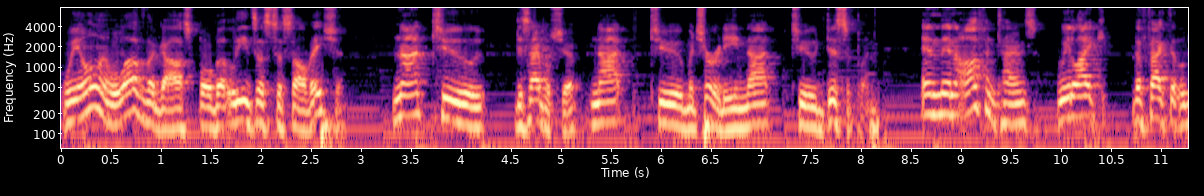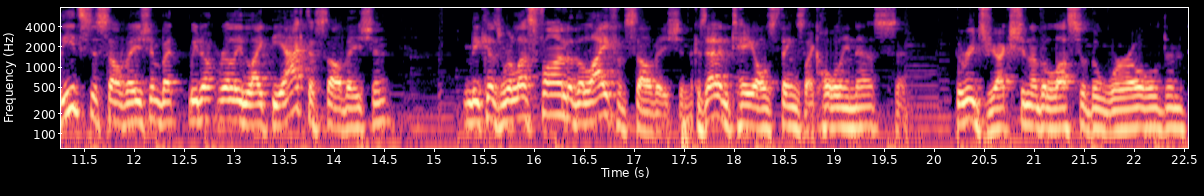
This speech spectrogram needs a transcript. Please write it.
we only love the gospel that leads us to salvation, not to discipleship, not to maturity, not to discipline. And then oftentimes we like the fact that leads to salvation, but we don't really like the act of salvation because we're less fond of the life of salvation because that entails things like holiness and the rejection of the lusts of the world and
